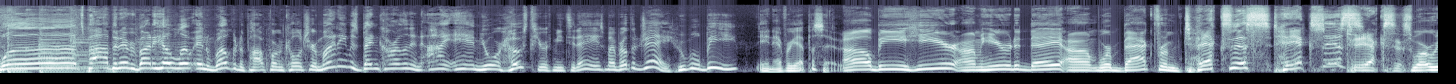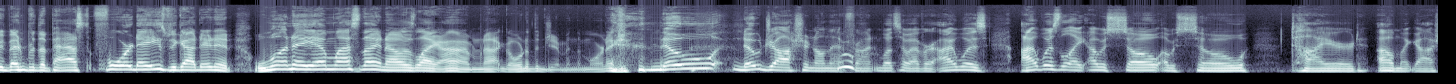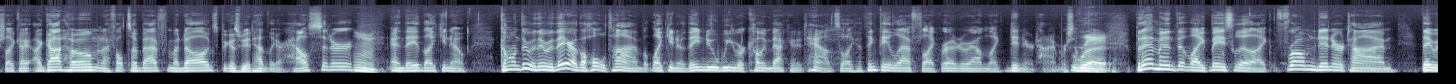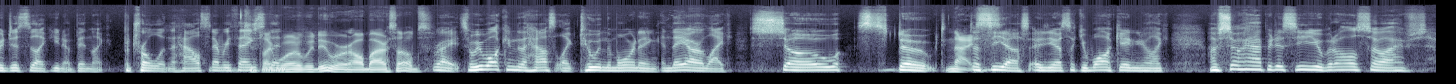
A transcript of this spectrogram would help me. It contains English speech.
What's poppin', everybody? Hello and welcome to Popcorn Culture. My name is Ben Carlin and I am your host. Here with me today is my brother J, who will be in every episode. I'll be here. I'm here today. Um, we're back from Texas. Texas? Texas, where we've been for the past four days. We got in at 1 a.m. last night, and I was like, I'm not going to the gym in the morning. no, no joshing on that front whatsoever. I was, I was like, I was so, I was so tired. Oh my gosh. Like I, I got home and I felt so bad for my dogs because we had had like our house sitter mm. and they'd like, you know, gone through and they were there the whole time, but like, you know, they knew we were coming back into town. So like I think they left like right around like dinner time or something. Right. But that meant that like basically like from dinner time, they would just like, you know, been like patrolling the house and everything. Just So like, then- what do we do? We're all by ourselves. Right. So we walk into the house at like two in the morning and they are like so stoked to see us. And you know, it's like you walk in and you're like, I'm so happy to see you, but also I'm so.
